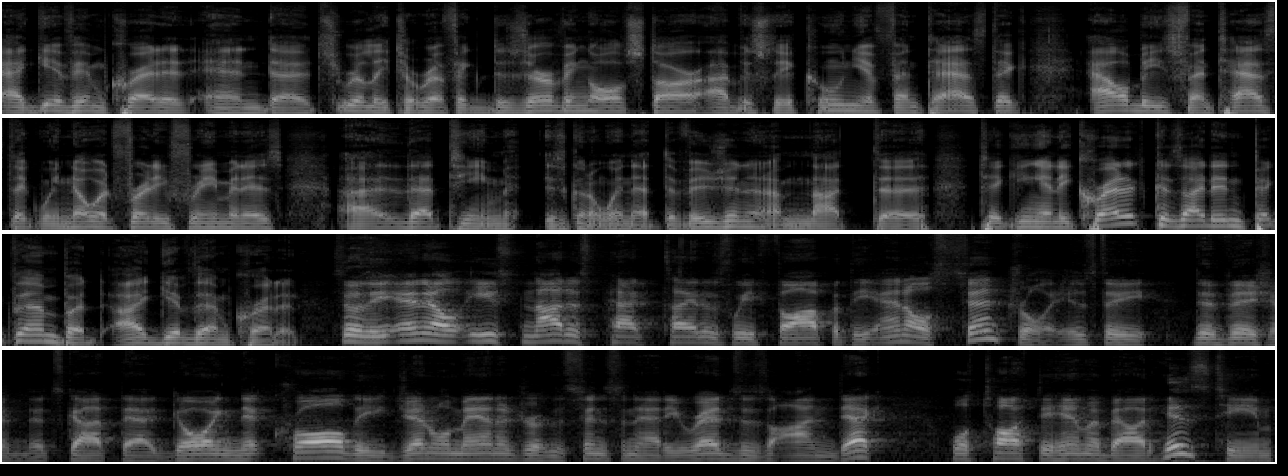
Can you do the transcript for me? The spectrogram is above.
I give him credit, and uh, it's really terrific. Deserving All Star, obviously Acuna, fantastic. Albies, fantastic. We know what Freddie Freeman is. Uh, that team is going to win that division, and I'm not uh, taking any credit because I didn't pick them, but I give them credit. So the NL East not as packed tight as we thought, but the NL Central is the division that's got that going. Nick Krall, the general manager of the Cincinnati Reds, is on deck. We'll talk to him about his team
